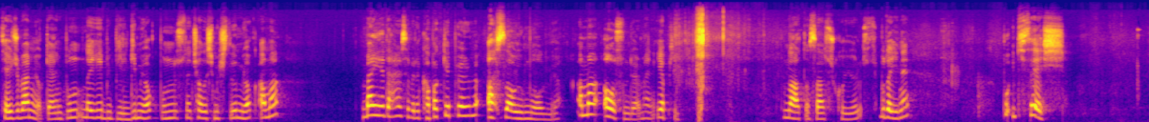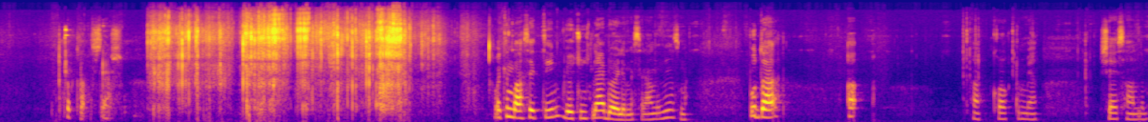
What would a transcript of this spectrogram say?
tecrübem yok. Yani bununla ilgili bir bilgim yok. Bunun üstüne çalışmışlığım yok ama ben yine de her seferinde kapak yapıyorum ve asla uyumlu olmuyor. Ama olsun diyorum hani yapayım. Bunun altına sansür koyuyoruz. Bu da yine bu ikisi eş. Çok tatlışlar. Bakın bahsettiğim göçüntüler böyle mesela anladınız mı? Bu da Aa. ha, korktum ya. Şey sandım.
